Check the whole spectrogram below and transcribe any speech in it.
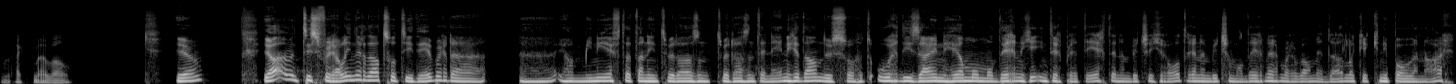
lijkt mij wel. Ja. ja, het is vooral inderdaad zo het idee waar dat, eh, ja, Mini heeft dat dan in 2000, 2001 gedaan. Dus zo het oerdesign helemaal modern geïnterpreteerd en een beetje groter en een beetje moderner, maar wel met duidelijke knipogen naar.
